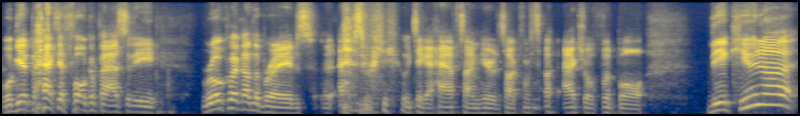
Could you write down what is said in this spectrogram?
We'll get back to full capacity real quick on the Braves as we, we take a halftime here to talk from actual football. The Acuna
